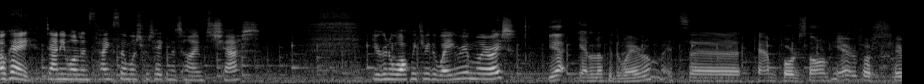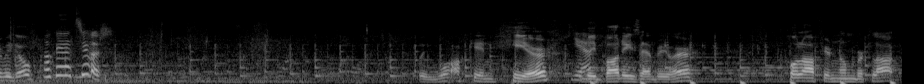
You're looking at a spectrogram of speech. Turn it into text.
Okay, Danny Mullins, thanks so much for taking the time to chat. You're going to walk me through the weighing room, am I right? Yeah, get a look at the weigh room. It's uh, calm before the storm here, but here we go. Okay, let's do it. We walk in here, Yeah. there'll be bodies everywhere. Pull off your number clock,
